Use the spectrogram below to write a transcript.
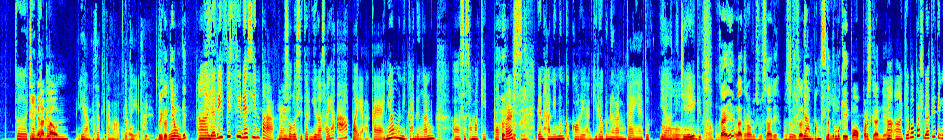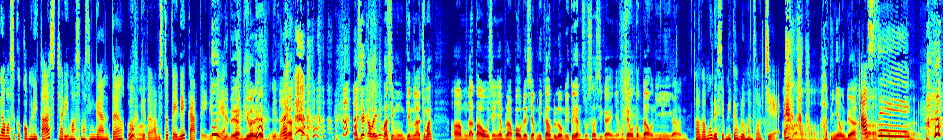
Keindahan laut. kecantikan, ya kecantikan laut gitu ya. Oke. Berikutnya mungkin Uh, dari visi Desinta, Hmm. resolusi tergila saya apa ya? Kayaknya menikah dengan uh, sesama K-popers dan honeymoon ke Korea. Gila beneran kayaknya itu ya Oh. DJ gitu. kayaknya nggak terlalu susah deh. Masa susah? Gampang sih. Ketemu K-popers kan ya. Uh-uh, K-popers berarti tinggal masuk ke komunitas, cari mas-masing ganteng, uh Uh-uh. gitu. Abis itu PDKT gitu ya. gitu ya. Gimana gitu? Gitu. Maksudnya kalau ini masih mungkin lah. Cuman nggak tahu usianya berapa, udah siap nikah belum? Itu yang susah sih kayaknya. Maksudnya untuk tahun ini kan. Kalau kamu udah siap nikah belum Han Solce? Eh, hatinya udah. eh, Asik.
